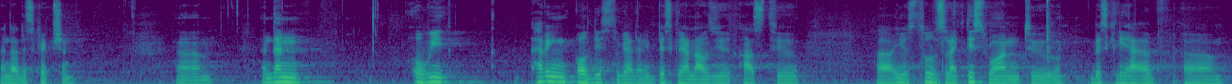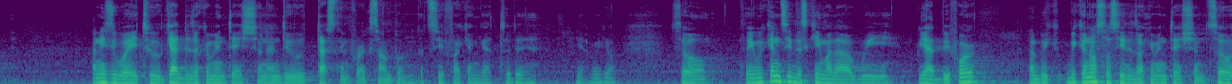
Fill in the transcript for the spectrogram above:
and a description. Um, and then we, having all this together, it basically allows you, us to uh, use tools like this one to basically have um, an easy way to get the documentation and do testing, for example. Let's see if I can get to the, here we go. So, so we can see the schema that we, we had before, and we, we can also see the documentation. So,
